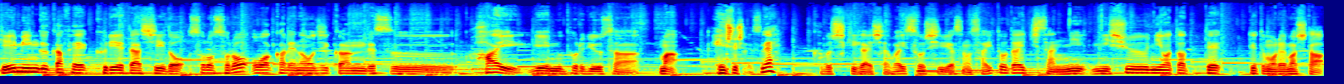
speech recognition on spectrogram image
ゲーミングカフェクリエイターシード。そろそろお別れのお時間です。はいゲームプロデューサーまあ編集者ですね。株式会社バイソーシリアスの斉藤大地さんに2週にわたって出てもらいました。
